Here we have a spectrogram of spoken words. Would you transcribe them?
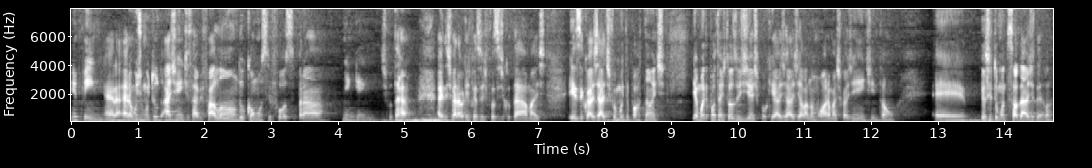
enfim, era, éramos muito a gente, sabe, falando como se fosse pra ninguém escutar. A gente esperava que as pessoas fossem escutar, mas esse com a Jade foi muito importante. E é muito importante todos os dias, porque a Jade, ela não mora mais com a gente, então, é, eu sinto muito saudade dela.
